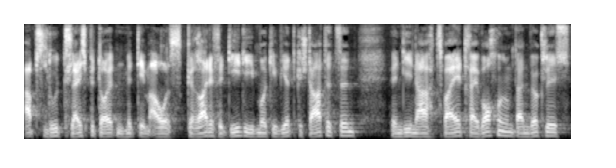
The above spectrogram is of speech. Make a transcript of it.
absolut gleichbedeutend mit dem aus. Gerade für die, die motiviert gestartet sind, wenn die nach zwei, drei Wochen dann wirklich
